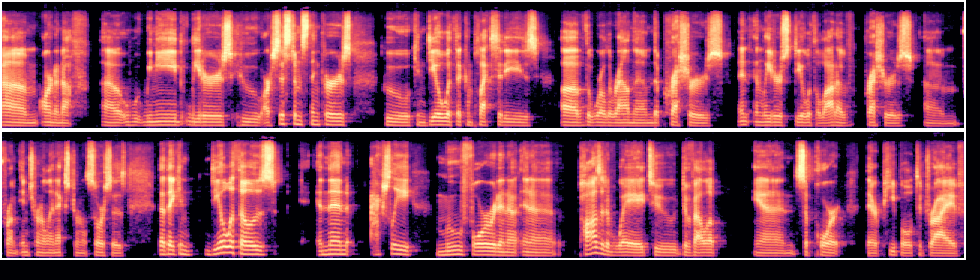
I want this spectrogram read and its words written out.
um, aren't enough. Uh, we need leaders who are systems thinkers, who can deal with the complexities of the world around them, the pressures, and, and leaders deal with a lot of pressures um, from internal and external sources, that they can deal with those and then actually move forward in a in a positive way to develop and support their people to drive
